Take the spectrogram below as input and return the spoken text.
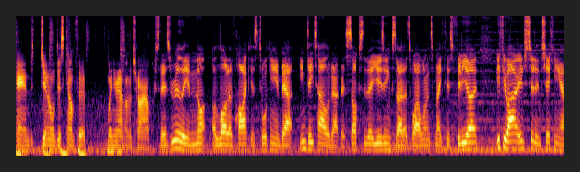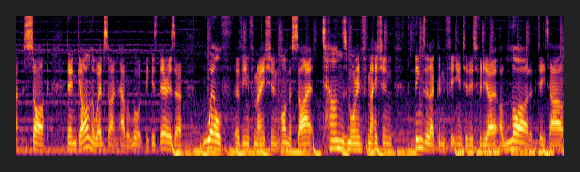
and general discomfort when you're out on the trail. There's really not a lot of hikers talking about in detail about their socks that they're using, so that's why I wanted to make this video. If you are interested in checking out the sock, then go on the website and have a look because there is a wealth of information on the site, tons more information, things that I couldn't fit into this video, a lot of detail.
